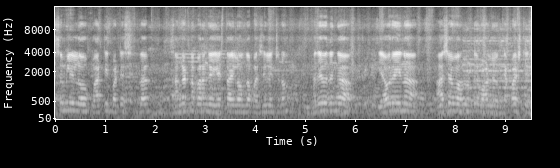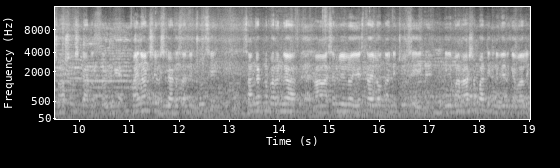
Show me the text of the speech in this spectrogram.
అసెంబ్లీలో పార్టీ పటిష్ట సంఘటన పరంగా ఏ స్థాయిలో ఉందో పరిశీలించడం అదేవిధంగా ఎవరైనా ఆశావాహులు ఉంటే వాళ్ళ capacity social status financial status అన్ని చూసి సంఘటన పరంగా ఆ అసెంబ్లీలో ఏ స్థాయిలో ఉందో అన్ని చూసి ఇది మా రాష్ట్ర పార్టీకి నివేదిక ఇవ్వాలి.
